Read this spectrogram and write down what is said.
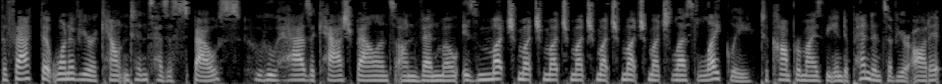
the fact that one of your accountants has a spouse who, who has a cash balance on Venmo is much, much, much, much, much, much, much less likely to compromise the independence of your audit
